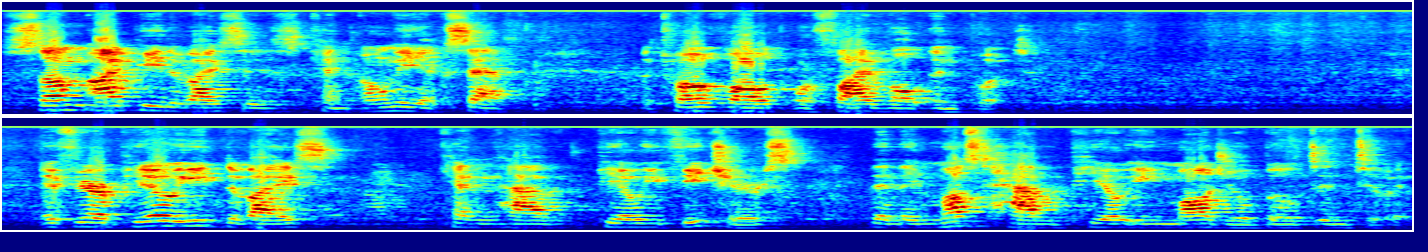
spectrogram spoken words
some IP devices can only accept a 12 volt or 5 volt input. If your PoE device can have PoE features, then they must have a PoE module built into it.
